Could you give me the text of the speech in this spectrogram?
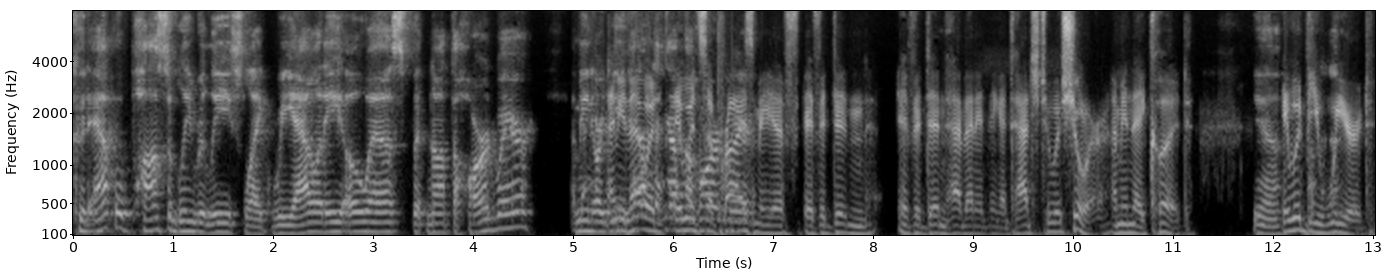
Could Apple possibly release like Reality OS, but not the hardware? I mean, or I mean, that would it would surprise me if if it didn't if it didn't have anything attached to it. Sure, I mean they could. Yeah, it would be weird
